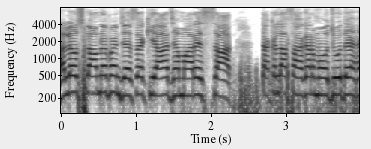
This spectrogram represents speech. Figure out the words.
हेलो सलाम जैसा कि आज हमारे साथ टकला सागर मौजूद है।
